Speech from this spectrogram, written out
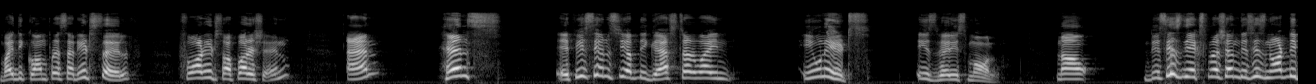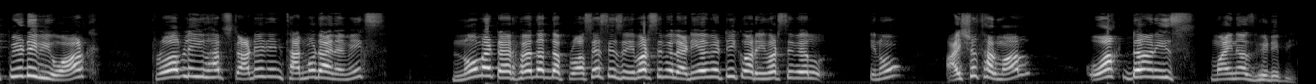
by the compressor itself. for its operation and hence efficiency of the gas turbine units is very small. Now, this is the expression this is not the PDV work probably you have studied in thermodynamics no matter whether the process is reversible adiabatic or reversible you know isothermal work done is minus VDP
